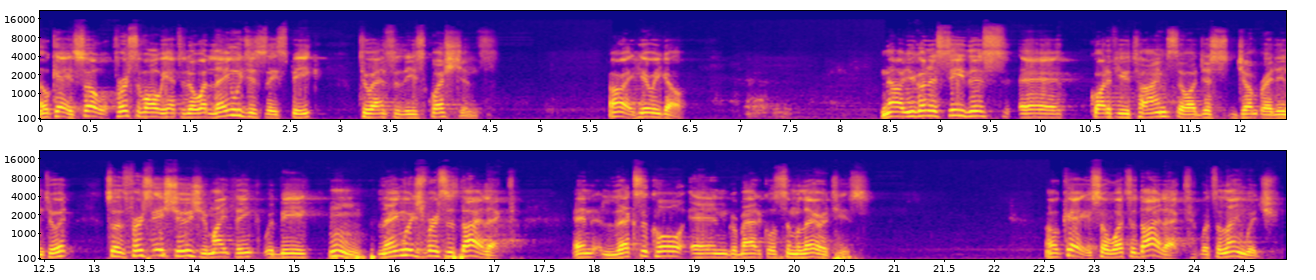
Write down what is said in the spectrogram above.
Okay, so first of all, we have to know what languages they speak to answer these questions. All right, here we go. Now, you're going to see this uh, quite a few times, so I'll just jump right into it. So, the first issues you might think would be hmm, language versus dialect, and lexical and grammatical similarities. Okay, so what's a dialect? What's a language?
